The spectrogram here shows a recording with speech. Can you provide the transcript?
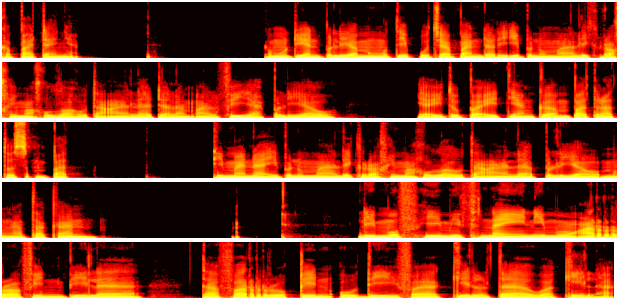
kepadanya. Kemudian beliau mengutip ucapan dari Ibnu Malik rahimahullahu taala dalam Alfiyah beliau yaitu bait yang ke-404 di mana Ibnu Malik rahimahullahu taala beliau mengatakan limufhimithnaini mu'arrafin bila tafarruqin udhifa kilta wakila.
